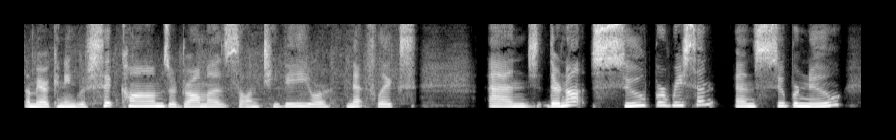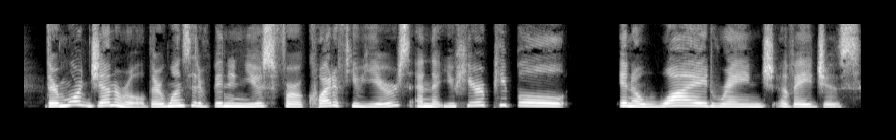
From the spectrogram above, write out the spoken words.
American English sitcoms or dramas on TV or Netflix. And they're not super recent and super new. They're more general. They're ones that have been in use for quite a few years and that you hear people in a wide range of ages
